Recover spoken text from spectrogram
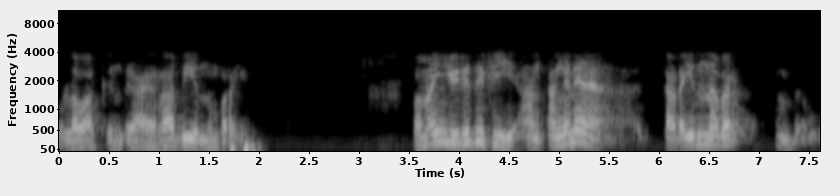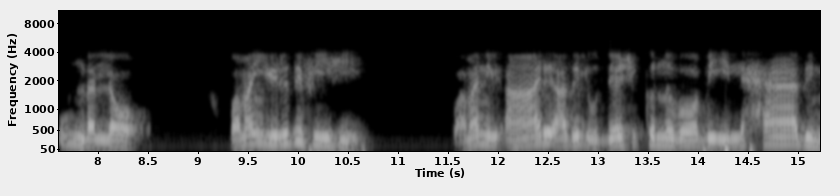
ഉള്ള വാക്കുണ്ട് അറാബി എന്നും പറയും. വമൻ യുരുതി ഫി അങ്ങനെ തടയുന്നവർ ഉണ്ടല്ലോ. വമൻ യുരുതി ഫീഹി വമൻ ആര് അതിൽ ഉദ്ദേശിക്കുന്നുവോ? ബി ഇൽഹാദിൻ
